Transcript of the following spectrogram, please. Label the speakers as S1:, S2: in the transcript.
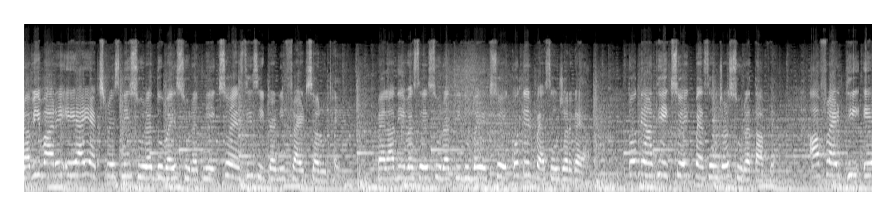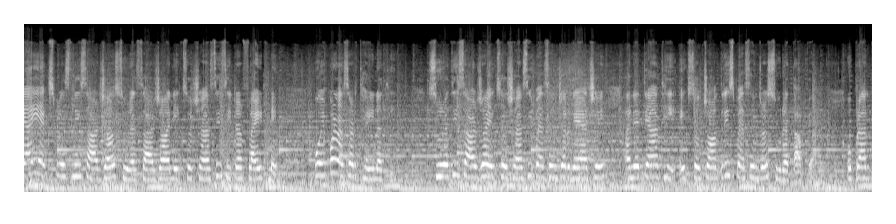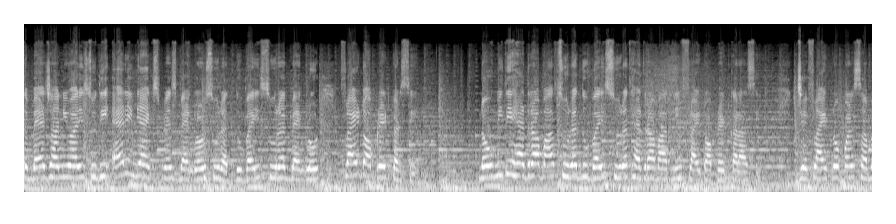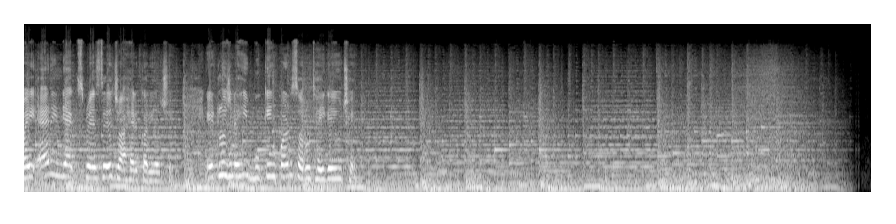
S1: રવિવારે AI એક્સપ્રેસની Surat, Dubai સુરતની એકસો એંસી સીટરની ફ્લાઇટ શરૂ થઈ. પહેલા દિવસે સુરતથી દુબઈ એકસો એકોતેર પેસેન્જર ગયા, તો ત્યાંથી એકસો એક પેસેન્જર સુરત આવ્યા. આ ફ્લાઇટથી એઆઈ એક્સપ્રેસની શારજાહ, સુરત શારજાહની એકસો છ્યાસી સીટર ફ્લાઇટને કોઈ પણ અસર થઈ નથી. સુરતથી શારજા એકસો છ્યાસી પેસેન્જર ગયા છે અને ત્યાંથી એકસો ચોત્રીસ પેસેન્જર સુરત આવ્યા. ઉપરાંત બે જાન્યુઆરી સુધી Air India Express Bangalore Surat, Dubai Surat, Bangalore flight operate કરશે. નવમીથી હૈદરાબાદ સુરત, દુબઈ સુરત, હૈદરાબાદની ફ્લાઇટ ઓપરેટ કરાશે, જે ફ્લાઇટનો પણ સમય એર ઇન્ડિયા એક્સપ્રેસે જાહેર કર્યો છે. એટલું જ નહીં, બુકિંગ પણ શરૂ થઈ ગયું છે.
